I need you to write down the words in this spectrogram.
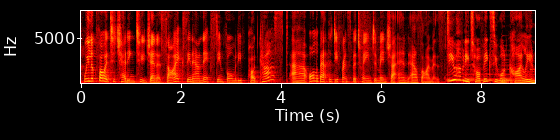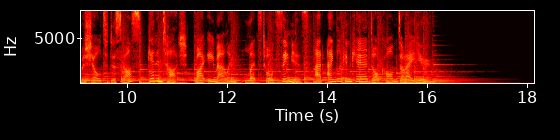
We look forward to chatting to Janet Sykes in our next informative podcast, uh, all about the difference between dementia and Alzheimer's. Do you have any topics you want Kylie and Michelle to discuss? Get in touch by emailing let's talk seniors at anglicancare.com.au.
